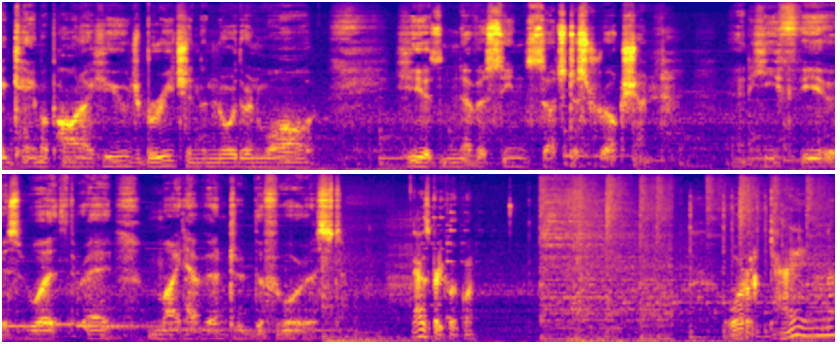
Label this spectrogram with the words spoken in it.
Kragg came upon a huge breach in the northern wall. He has never seen such destruction, and he fears what threat might have entered the forest. That was a pretty quick one. Orcane.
